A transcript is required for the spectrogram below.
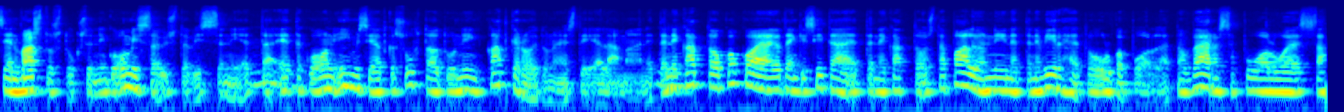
sen vastustuksen niin kuin omissa ystävissäni, että, mm. että kun on ihmisiä, jotka suhtautuu niin katkeroituneesti elämään, että mm. ne katsoo koko ajan jotenkin sitä, että ne katsoo sitä paljon niin, että ne virheet on ulkopuolella, että ne on väärässä puolueessa,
